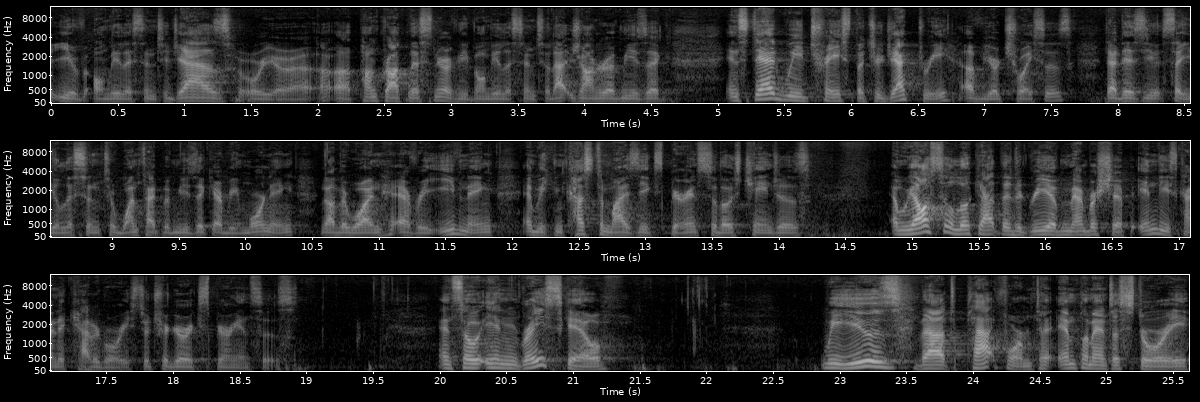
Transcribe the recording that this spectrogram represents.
you've only listened to jazz, or you're a, a punk rock listener if you've only listened to that genre of music. Instead, we trace the trajectory of your choices. That is, you, say you listen to one type of music every morning, another one every evening, and we can customize the experience to those changes. And we also look at the degree of membership in these kind of categories to trigger experiences. And so in Grayscale, we use that platform to implement a story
